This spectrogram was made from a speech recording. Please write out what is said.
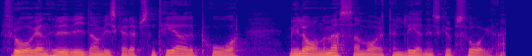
frågan huruvida om vi ska representera det på Milanomässan varit en ledningsgruppsfråga.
